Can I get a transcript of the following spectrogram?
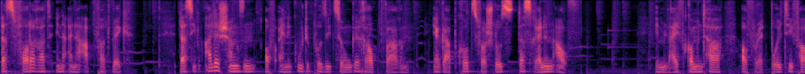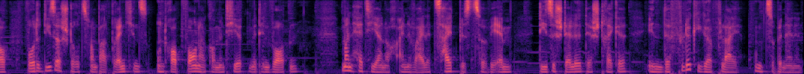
das Vorderrad in einer Abfahrt weg, dass ihm alle Chancen auf eine gute Position geraubt waren. Er gab kurz vor Schluss das Rennen auf. Im Live-Kommentar auf Red Bull TV wurde dieser Sturz von Bart Brentchens und Rob Warner kommentiert mit den Worten: Man hätte ja noch eine Weile Zeit bis zur WM, diese Stelle der Strecke in The Flückiger Fly umzubenennen.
